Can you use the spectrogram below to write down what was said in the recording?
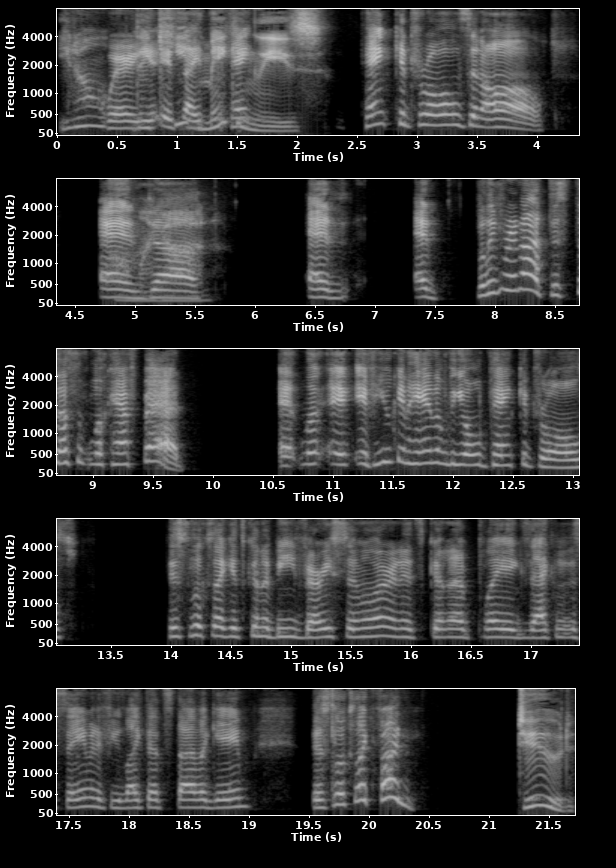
You know, where they you- keep like making tank- these. Tank controls and all. And oh uh, and and believe it or not, this doesn't look half bad. It look if, you can handle the old tank controls, this looks like it's going to be very similar and it's going to play exactly the same. And if you like that style of game, this looks like fun. dude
